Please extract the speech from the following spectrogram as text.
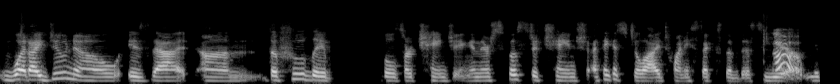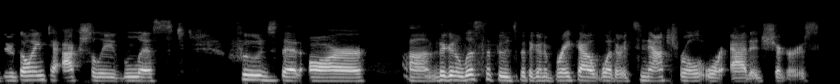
what i do know is that um, the food labels are changing and they're supposed to change i think it's july 26th of this year oh. where they're going to actually list foods that are um, they're going to list the foods but they're going to break out whether it's natural or added sugars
